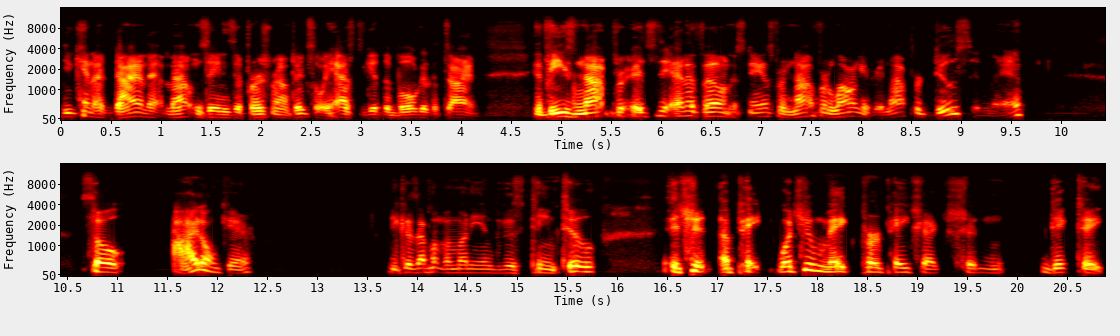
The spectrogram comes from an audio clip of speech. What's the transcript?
you cannot die on that mountain saying he's a first round pick, so he has to get the bulk of the time. If he's not, it's the NFL and it stands for not for long. If you're not producing, man, so I don't care because I put my money into this team too. It should a pay what you make per paycheck shouldn't dictate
